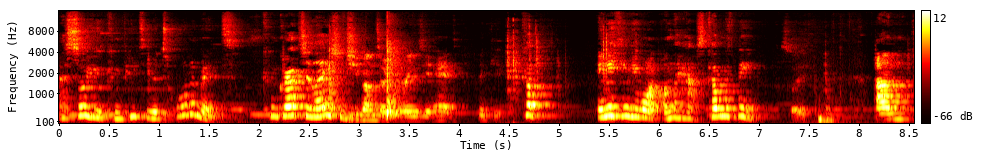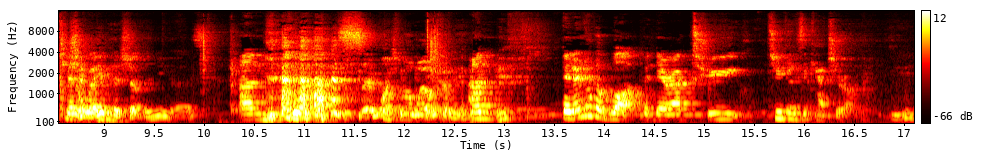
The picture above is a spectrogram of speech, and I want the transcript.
I saw you compete in a tournament. Congratulations! She runs over and wrings your hand. Thank you. Come, anything you want on the house. Come with me. Sweet. Um, she Better sho- way better shot than you guys. um, so much more welcoming. um, they don't have a lot, but there are two two things that catch your eye. Mhm.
